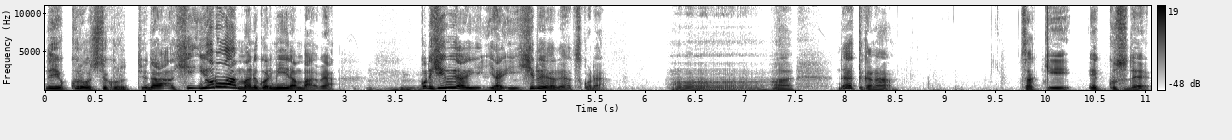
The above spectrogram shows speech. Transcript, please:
でゆっくり落ちてくるっていう。だから夜はあんまりこれミーランバーや。これ昼やや昼やるやつこれ。うん。はい。うやってかな。さっき X で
